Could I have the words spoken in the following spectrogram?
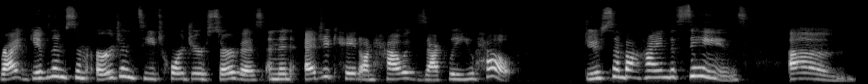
right? Give them some urgency towards your service and then educate on how exactly you help. Do some behind the scenes. Um,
